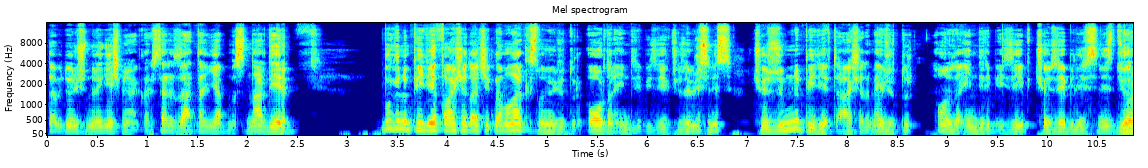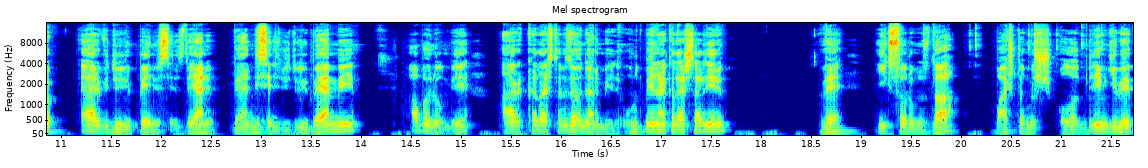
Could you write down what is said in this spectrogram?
Tabii dönüşümlere geçmeyen arkadaşlar zaten yapmasınlar diyelim. Bugünün PDF aşağıda açıklamalar kısmı mevcuttur. Oradan indirip izleyip çözebilirsiniz. Çözümlü PDF de aşağıda mevcuttur. Onu da indirip izleyip çözebilirsiniz diyorum. Eğer videoyu beğenirseniz de yani beğendiyseniz videoyu beğenmeyi, abone olmayı, arkadaşlarınıza önermeyi de unutmayın arkadaşlar diyelim. Ve ilk sorumuzla başlamış olalım. Dediğim gibi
